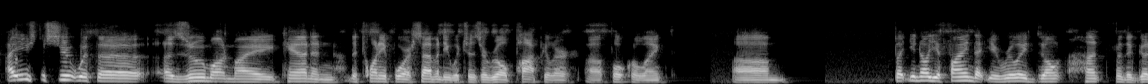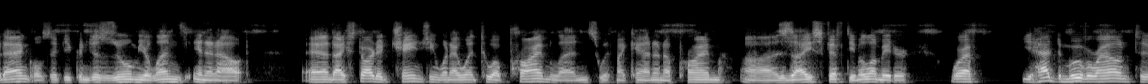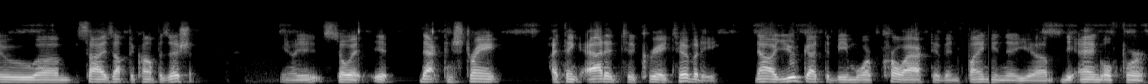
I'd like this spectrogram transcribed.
I used to shoot with a, a zoom on my Canon, the 2470, which is a real popular uh, focal length. Um, but you know, you find that you really don't hunt for the good angles if you can just zoom your lens in and out. And I started changing when I went to a prime lens with my Canon, a prime uh, Zeiss 50 millimeter, where if you had to move around to um, size up the composition. You know, so it, it that constraint I think added to creativity. Now you've got to be more proactive in finding the uh, the angle for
